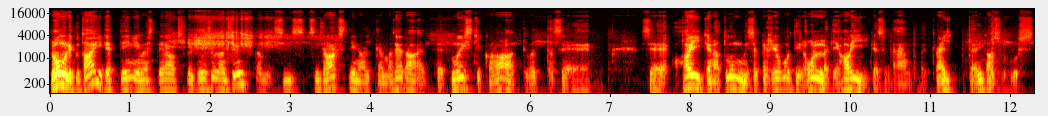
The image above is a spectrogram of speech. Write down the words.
loomulikult haigete inimeste jaoks või kui sul on sümptomid, siis, siis arstina ütlen ma seda, et, et mõistlik on alati võtta see, see haigena tundmise perioodil ollagi haige, see tähendab, et vältida igasugust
